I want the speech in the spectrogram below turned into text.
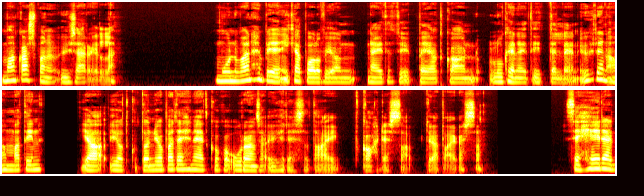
Mä oon kasvanut Ysärillä. Mun vanhempien ikäpolvi on näitä tyyppejä, jotka on lukeneet itselleen yhden ammatin ja jotkut on jopa tehneet koko uransa yhdessä tai kahdessa työpaikassa – se heidän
